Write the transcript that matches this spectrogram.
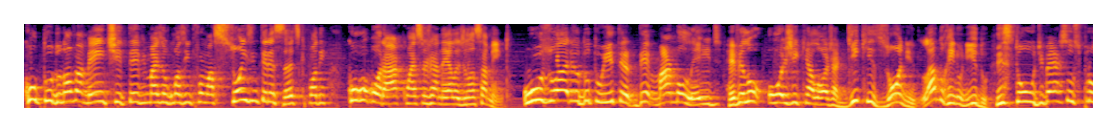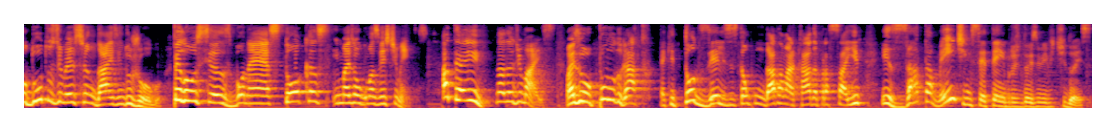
Contudo, novamente, teve mais algumas informações interessantes que podem corroborar com essa janela de lançamento. O usuário do Twitter The Marmalade revelou hoje que a loja Geek Zone, lá do Reino Unido, listou diversos produtos de merchandising do jogo: pelúcias, bonés, tocas e mais algumas vestimentas. Até aí, nada demais. Mas o pulo do gato é que todos eles estão com data marcada para sair exatamente em setembro de 2022.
